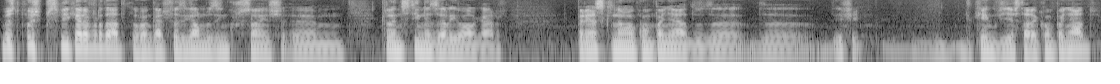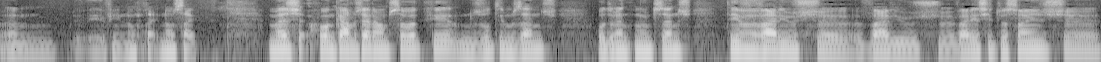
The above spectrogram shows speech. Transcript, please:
Mas depois percebi que era verdade, que o Juan Carlos fazia algumas incursões um, clandestinas ali ao Algarve. Parece que não acompanhado de, de, enfim, de quem devia estar acompanhado, um, enfim, não, não sei. Mas Juan Carlos era uma pessoa que nos últimos anos, ou durante muitos anos, teve vários, uh, vários, uh, várias situações uh,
